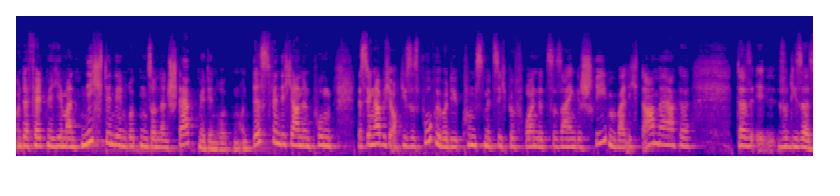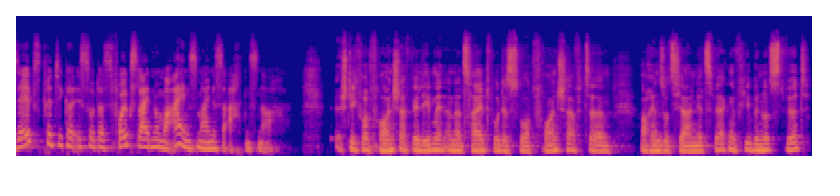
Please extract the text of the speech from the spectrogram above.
und da fällt mir jemand nicht in den Rücken, sondern stärkt mir den Rücken. Und das finde ich ja einen Punkt. Deswegen habe ich auch dieses Buch über die Kunst mit sich befreundet zu sein geschrieben, weil ich da merke, dass so dieser Selbstkritiker ist so das Volksleid Nummer eins eins meines Erachtens nach. Stichwort Freundschaft. Wir leben in einer Zeit, wo das Wort Freundschaft äh, auch in sozialen Netzwerken viel benutzt wird.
